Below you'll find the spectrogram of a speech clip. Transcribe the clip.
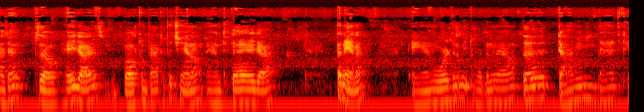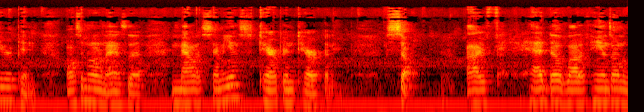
Okay, so hey guys, welcome back to the channel, and today I got Banana, and we're going to be talking about the Diamondback Terrapin, also known as the Malaclemys terrapin terrapin. So, I've had a lot of hands-on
